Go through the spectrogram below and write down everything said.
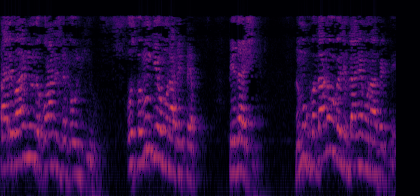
طالبان یو د قران زده کوونکي یو اوس په مونږ یو منافق پیدا شي نو موږ په دانو به چې بلانه منافق دی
